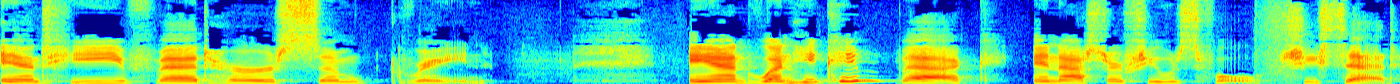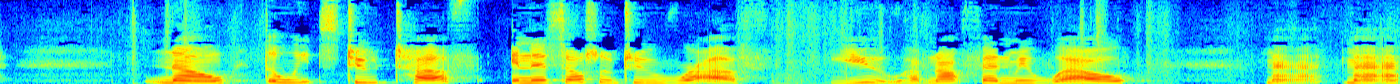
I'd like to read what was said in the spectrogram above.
and he fed her some grain. And when he came back and asked her if she was full, she said, No, the wheat's too tough and it's also too rough. You have not fed me well. Meh, meh.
